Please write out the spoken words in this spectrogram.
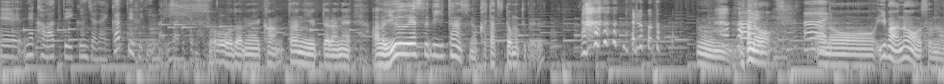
えーね、変わっていくんじゃないかっていうふうに今言われてます。そうだね。簡単に言ったらねあの USB 端子の形と思ってくれる？なるほど、うん、はい、あの、はい、あの今のその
